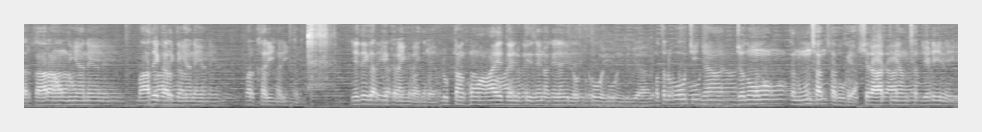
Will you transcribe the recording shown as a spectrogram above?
ਸਰਕਾਰਾਂ ਆਉਂਦੀਆਂ ਨੇ ਵਾਅਦੇ ਕਰਦੀਆਂ ਨੇ ਪਰ ਖਰੀ ਨਹੀਂ ਜਿਹਦੇ ਕਰਕੇ ਕ੍ਰਾਈਮ ਵੱਧ ਰਿਹਾ। ਲੁੱਟਾਂ ਖੋਹਾਂ ਆਏ ਦਿਨ ਕਿਸੇ ਨਾ ਕਿਸੇ ਲੁੱਟ ਖੋਹ ਹੋਈ ਹੁੰਦੀ ਆ। ਮਤਲਬ ਉਹ ਚੀਜ਼ਾਂ ਜਦੋਂ ਕਾਨੂੰਨ ਸਖਤ ਹੋ ਗਿਆ ਸ਼ਰਾਰਤੀ ਅਨਸਰ ਜਿਹੜੇ ਨੇ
